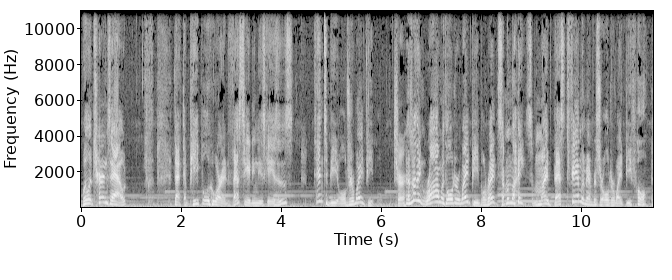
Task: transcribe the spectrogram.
Well it turns out that the people who are investigating these cases tend to be older white people Sure. there's nothing wrong with older white people right? Some of my some of my best family members are older white people.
